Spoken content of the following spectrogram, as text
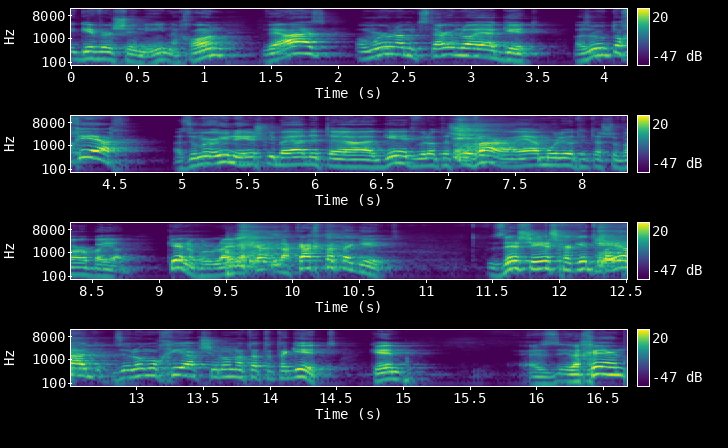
גבר שני, נכון? ואז אומרים לה, מצטערים לא היה גט. אז אומרים, תוכיח. אז הוא אומר, הנה, יש לי ביד את הגט ולא את השובר, היה אמור להיות את השובר ביד. כן, אבל אולי לק... לקחת את הגט. זה שיש לך גט ביד, זה לא מוכיח שלא נתת את הגט, כן? אז לכן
